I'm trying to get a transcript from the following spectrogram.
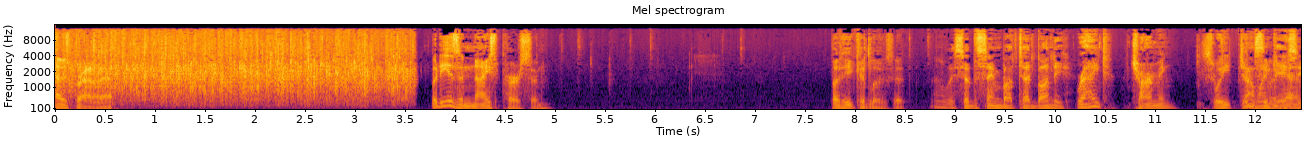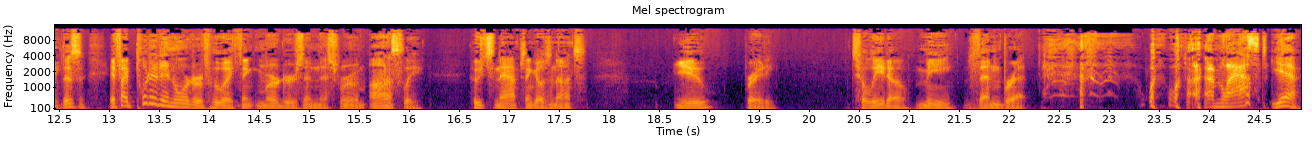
I was proud of that. But he is a nice person. But he could lose it. Well, they said the same about Ted Bundy. Right. Charming, sweet. John Wayne Gacy. This, if I put it in order of who I think murders in this room, honestly, who snaps and goes nuts? You, Brady, Toledo, me, then Brett. I'm last. Yeah.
